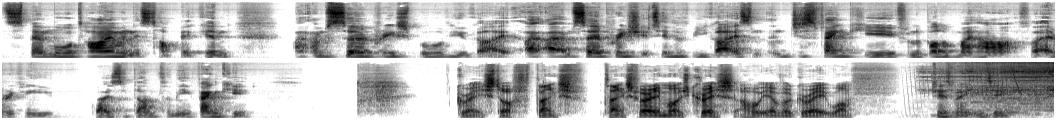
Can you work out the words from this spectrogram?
spend more time on this topic and I'm so appreciable of you guys. I, am so appreciative of you guys, and, and, just thank you from the bottom of my heart for everything you guys have done for me. Thank you. Great stuff. Thanks. Thanks very much, Chris. I hope you have a great one. Cheers, mate. You too.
